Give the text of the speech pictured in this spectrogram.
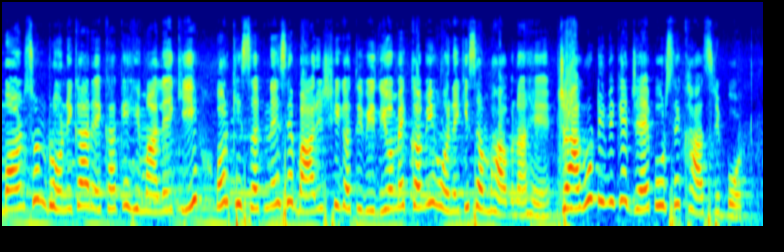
मानसून द्रोणिका रेखा के हिमालय की और खिसकने ऐसी बारिश की गतिविधियों में कमी होने की संभावना है। जागरूक टीवी के जयपुर ऐसी खास रिपोर्ट।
